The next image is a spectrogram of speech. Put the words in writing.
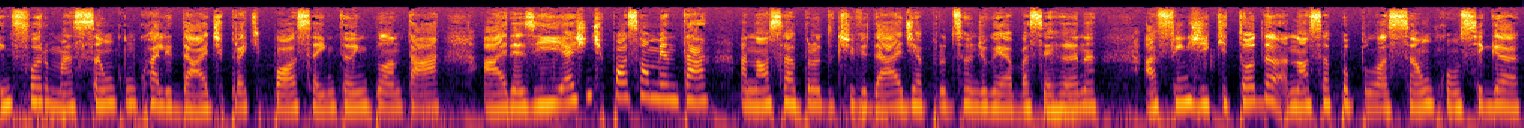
informação com qualidade para que possa então implantar áreas e a gente possa aumentar a nossa produtividade, a produção de goiaba serrana, a fim de que toda a nossa população consiga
